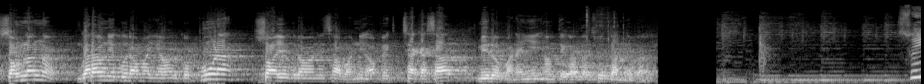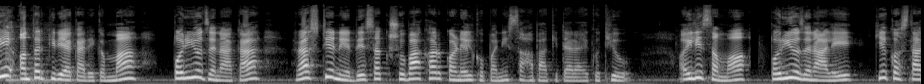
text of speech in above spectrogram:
संलग्न गराउने कुरामा यहाँहरूको पूर्ण सहयोग रहनेछ भन्ने अपेक्षाका साथ मेरो भनाइ अन्त्य गर्दछु। धन्यवाद। सोही अन्तर्क्रिया कार्यक्रममा परियोजनाका राष्ट्रिय निर्देशक शोभाखर कणेलको पनि सहभागिता रहेको थियो। अहिलेसम्म परियोजनाले के कस्ता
